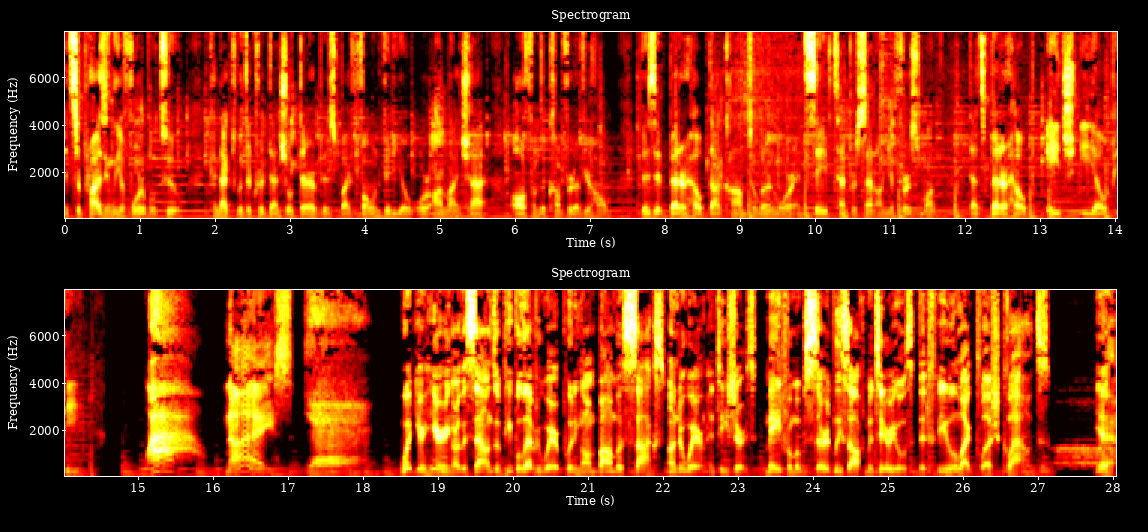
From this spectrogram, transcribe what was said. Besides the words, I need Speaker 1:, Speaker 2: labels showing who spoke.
Speaker 1: It's surprisingly affordable too. Connect with a credentialed therapist by phone, video, or online chat, all from the comfort of your home. Visit betterhelp.com to learn more and save 10% on your first month. That's BetterHelp, H E L P.
Speaker 2: Wow.
Speaker 3: Nice.
Speaker 2: Yeah.
Speaker 4: What you're hearing are the sounds of people everywhere putting on Bombas socks, underwear, and t-shirts made from absurdly soft materials that feel like plush clouds. Yeah,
